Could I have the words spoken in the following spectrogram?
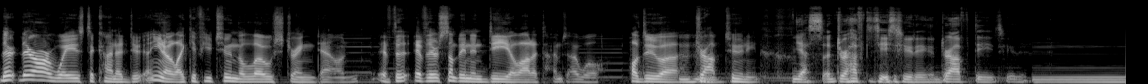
there, there are ways to kind of do. You know, like if you tune the low string down, if the, if there's something in D, a lot of times I will. I'll do a mm-hmm. drop tuning. Yes, a drop D tuning, a drop D tuning.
